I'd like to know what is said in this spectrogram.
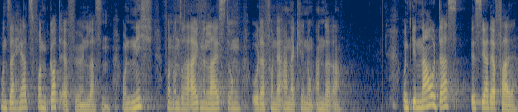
unser Herz von Gott erfüllen lassen und nicht von unserer eigenen Leistung oder von der Anerkennung anderer. Und genau das ist ja der Fall.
